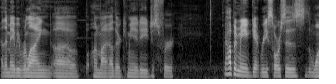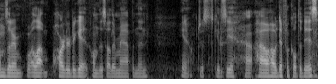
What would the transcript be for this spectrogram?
and then maybe relying uh, on my other community just for helping me get resources, the ones that are a lot harder to get on this other map, and then you know just get to see how how, how difficult it is.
